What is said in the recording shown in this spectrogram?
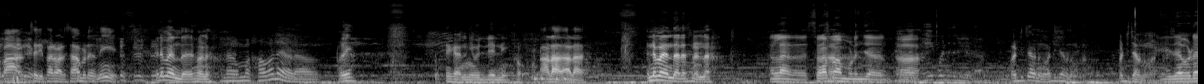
பா சரி பரவாயில்ல சாப்பிடு நீ. என்னமே இந்த நீ இல்ல நீ அழாத அழாத என்னமே இந்த லெசன் என்ன? நல்லா இருந்தது. சிறப்பாக முடிஞ்சது. ஆ. வட்டி சாப்பிடுங்க வட்டி சாப்பிடுங்க வட்டி சாப்பிடுங்க இதை விட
